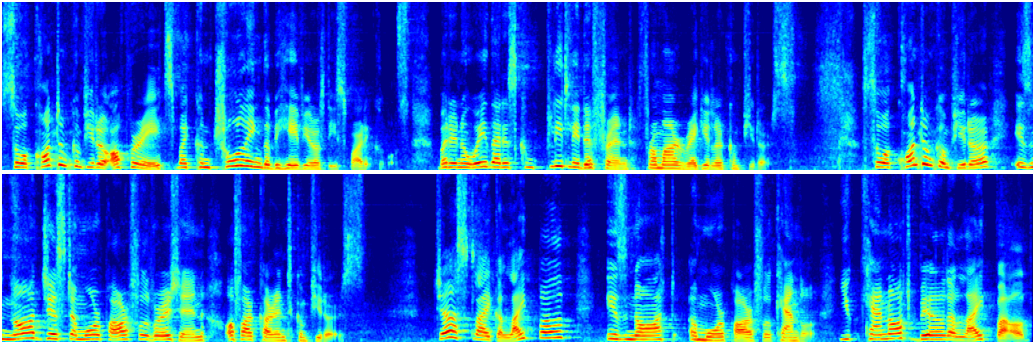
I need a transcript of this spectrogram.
So a quantum computer operates by controlling the behavior of these particles, but in a way that is completely different from our regular computers. So a quantum computer is not just a more powerful version of our current computers. Just like a light bulb is not a more powerful candle. You cannot build a light bulb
